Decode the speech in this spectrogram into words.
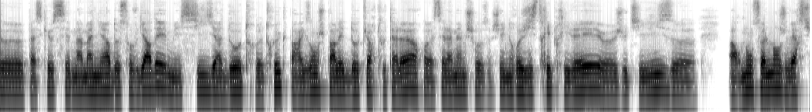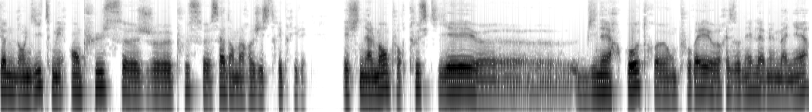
euh, parce que c'est ma manière de sauvegarder, mais s'il y a d'autres trucs, par exemple, je parlais de Docker tout à l'heure, euh, c'est la même chose. J'ai une registrie privée, euh, j'utilise. alors non seulement je versionne dans Git, mais en plus je pousse ça dans ma registrie privée. Et finalement, pour tout ce qui est binaire autre, on pourrait raisonner de la même manière.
